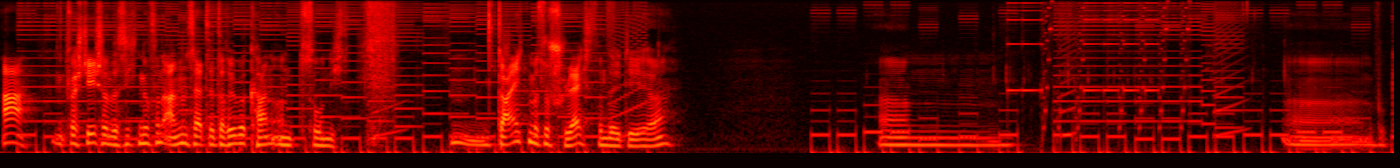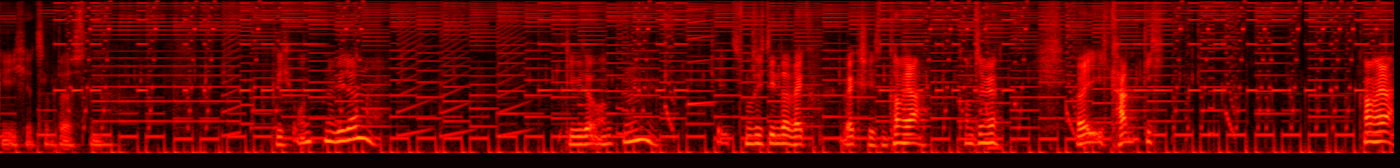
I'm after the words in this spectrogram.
Ah, ich verstehe schon, dass ich nur von der anderen Seite darüber kann und so nicht. Hm, gar nicht mal so schlecht von der Idee, ja. Ähm, ich jetzt am besten? Gehe ich unten wieder? Gehe wieder unten. Jetzt muss ich den da weg, wegschießen. Komm her, komm zu mir. Weil ich kann dich... Komm her.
